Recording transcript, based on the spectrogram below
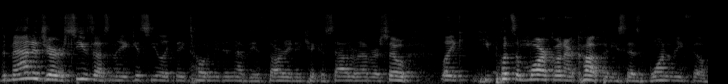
the manager sees us and they get see like they told him he didn't have the authority to kick us out or whatever. So like he puts a mark on our cup and he says one refill.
